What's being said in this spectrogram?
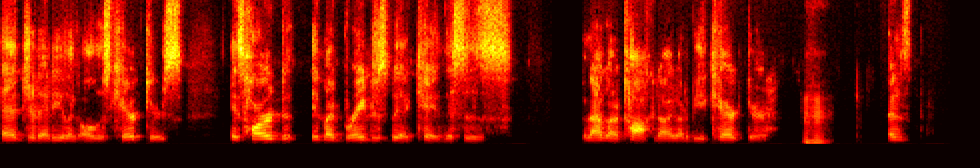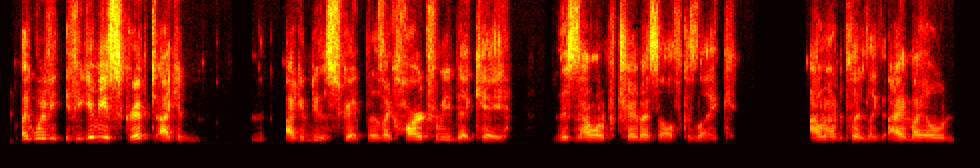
Edge and Eddie, like all those characters, it's hard in my brain to just be like, okay, this is now I gotta talk, now I gotta be a character. Mhm. And like what if you if you give me a script, I can I can do the script, but it's like hard for me to be like, okay, this is how I want to portray myself because like I don't know how to play it. Like I am my own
